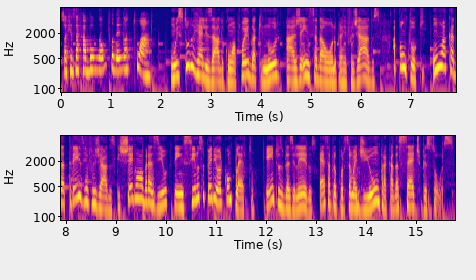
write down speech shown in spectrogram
só que eles acabam não podendo atuar. Um estudo realizado com o apoio do Acnur, a Agência da ONU para Refugiados, apontou que um a cada três refugiados que chegam ao Brasil tem ensino superior completo. Entre os brasileiros, essa proporção é de um para cada sete pessoas.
